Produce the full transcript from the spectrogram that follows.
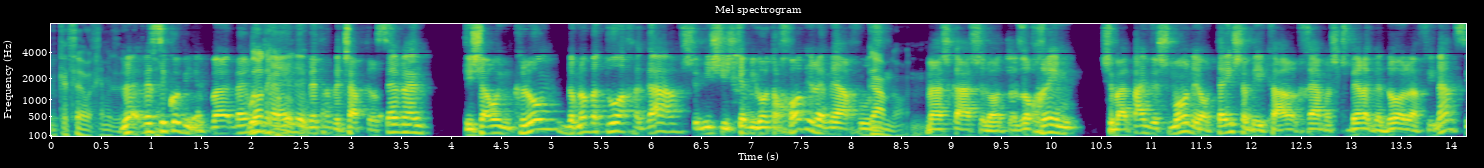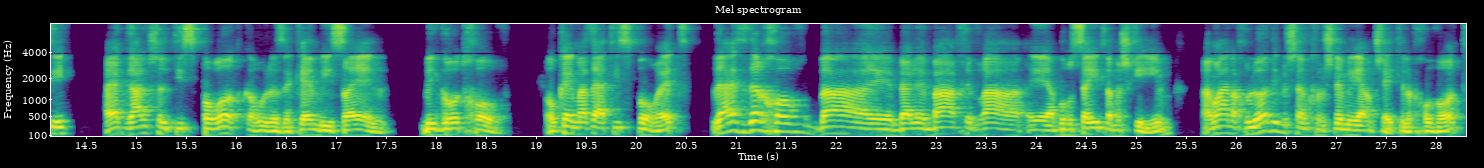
נקצר לכם את זה. וסיכוי בדיוק. באירועים האלה, בטח בצ'פטר 7, תישארו עם כלום, גם לא בטוח אגב שמי שישקה בגרות החוב יראה 100% לא. מההשקעה שלו. אתם זוכרים שב-2008 או 2009 בעיקר, אחרי המשבר הגדול הפיננסי, היה גל של תספורות קראו לזה, כן, בישראל, באגרות חוב. אוקיי, מה זה היה תספורת? זה היה הסדר חוב באה החברה אה, הבורסאית למשקיעים, אמרה אנחנו לא יודעים לשלם לכם שני מיליארד שקל לחובות,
